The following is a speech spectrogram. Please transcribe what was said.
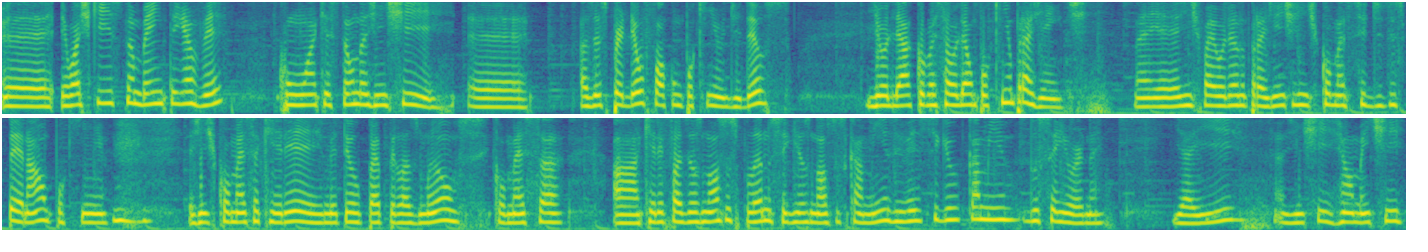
É, eu acho que isso também tem a ver com a questão da gente, é, às vezes, perder o foco um pouquinho de Deus e olhar, começar a olhar um pouquinho para a gente. Né? E aí a gente vai olhando para a gente, a gente começa a se desesperar um pouquinho. a gente começa a querer meter o pé pelas mãos, começa a querer fazer os nossos planos, seguir os nossos caminhos, em vez de seguir o caminho do Senhor, né? E aí a gente realmente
